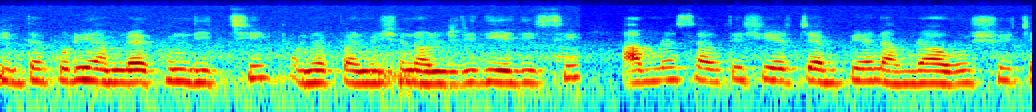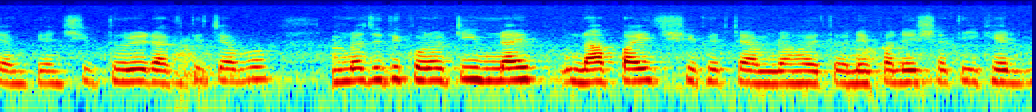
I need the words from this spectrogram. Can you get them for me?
চিন্তা করি আমরা এখন দিচ্ছি, আমরা পারমিশন অলরেডি দিয়ে দিচ্ছি। আমরা সাউথ এশিয়ার চ্যাম্পিয়ন আমরা অবশ্যই চ্যাম্পিয়নশিপ ধরে রাখতে চাবো আমরা যদি কোনো টিম নাই, না পাই, সেক্ষেত্রে আমরা হয়তো নেপালের সাথেই খেলব।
